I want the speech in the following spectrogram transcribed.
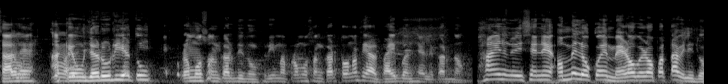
ચાલે. આ કેવું જરૂરી હતું? પ્રમોશન કરી દીધું. ફ્રીમાં પ્રમોશન કરતો નથી. યાર ભાઈ બંધ એટલે કરી દઉં. ફાઇનલી છે ને અમે લોકોએ મેળો મેળો પતાવી લીધો.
